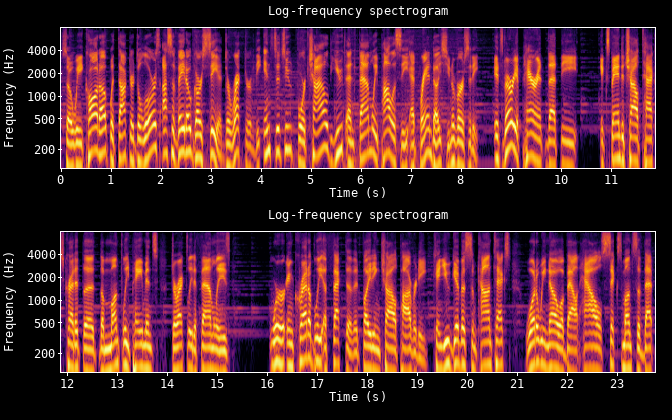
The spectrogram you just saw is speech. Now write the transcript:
So we caught up with Dr. Dolores Acevedo Garcia, director of the Institute for Child, Youth, and Family Policy at Brandeis University. It's very apparent that the expanded child tax credit, the the monthly payments directly to families were incredibly effective at fighting child poverty. Can you give us some context? What do we know about how 6 months of that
